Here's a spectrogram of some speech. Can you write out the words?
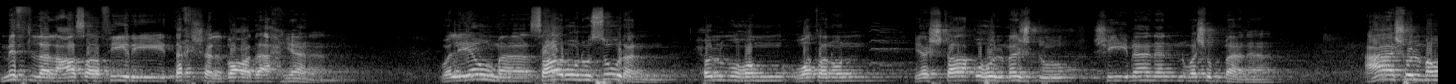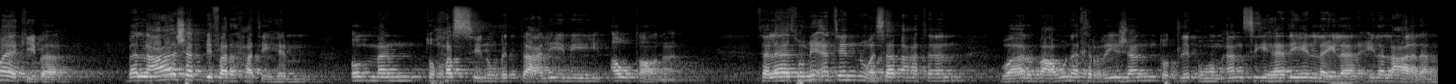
مثل العصافير تخشى البعد أحيانا. واليوم صاروا نسورا حلمهم وطن يشتاقه المجد شيبانا وشبانا. عاشوا المواكب بل عاشت بفرحتهم أما تحصن بالتعليم أوطانا. ثلاثمائة وسبعة وأربعون خريجا تطلقهم أمس هذه الليلة إلى العالم.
